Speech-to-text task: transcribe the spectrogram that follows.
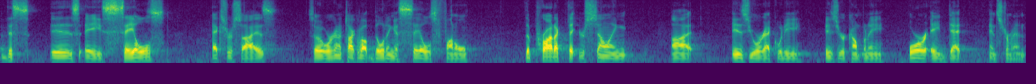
this is a sales exercise. So we're going to talk about building a sales funnel. The product that you're selling uh, is your equity, is your company, or a debt instrument.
